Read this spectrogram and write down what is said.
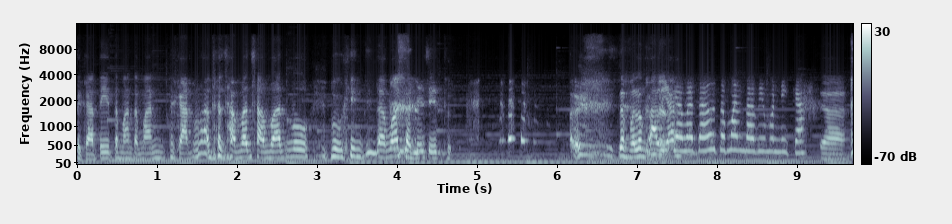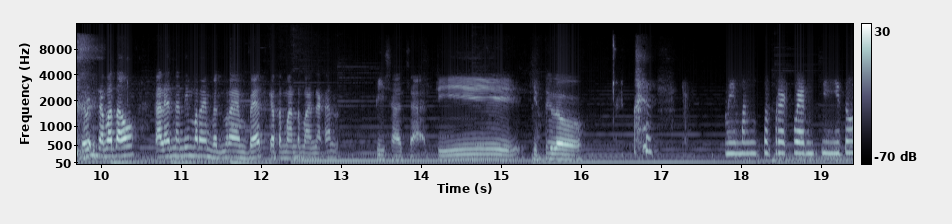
dekati teman-teman dekatmu atau sahabat-sahabatmu. Mungkin cintamu ada di situ. Sebelum kalian Siapa tahu teman tapi menikah. ya siapa siapa tahu kalian nanti merembet merembet ke teman-temannya kan bisa jadi. Gitu loh. Memang sefrekuensi itu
